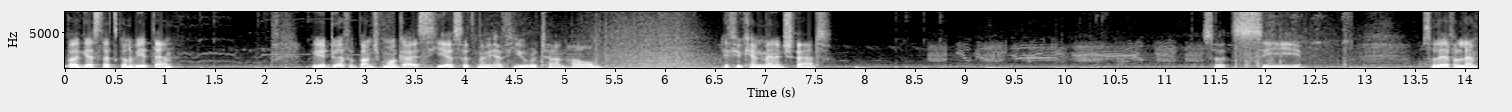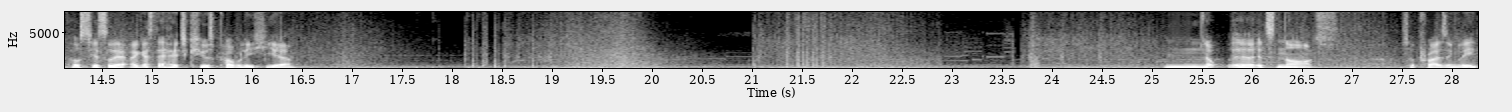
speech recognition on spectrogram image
But I guess that's gonna be it then. We do have a bunch more guys here, so let's maybe have you return home. If you can manage that. So let's see. So they have a lamppost here, so I guess their HQ is probably here. Nope, uh, it's not. Surprisingly.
